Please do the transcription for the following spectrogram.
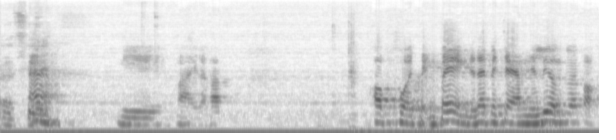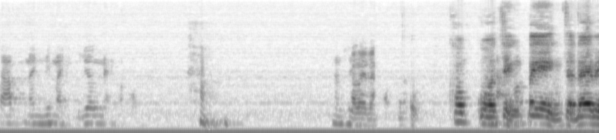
โอเคอะมีมาอีกแล้วครับ ครอบครัวเจ๋งเป้งจะได้ไปแจมในเรื่องด้วยเปล่าครับนั่นนี่หมายถึงเรื่องไหนครับผมนั่นสิอะไรนะครับครอบครัวเจ๋งเป้งจะได้ไป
